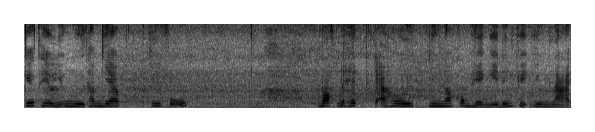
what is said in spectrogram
kéo theo những người tham gia khiêu vũ. Bót đã hết cả hơi, nhưng nó không hề nghĩ đến chuyện dừng lại.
